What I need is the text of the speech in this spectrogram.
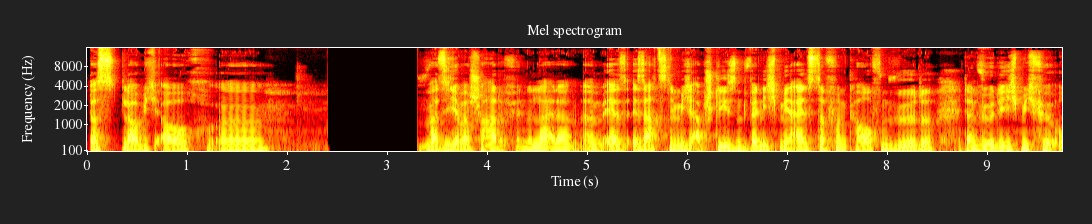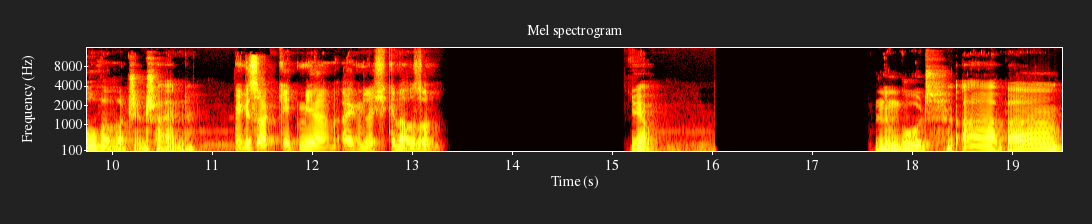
das glaube ich auch. Äh, was ich aber schade finde, leider. Ähm, er er sagt es nämlich abschließend, wenn ich mir eins davon kaufen würde, dann würde ich mich für Overwatch entscheiden. Wie gesagt, geht mir eigentlich genauso. Ja. Nun gut, aber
